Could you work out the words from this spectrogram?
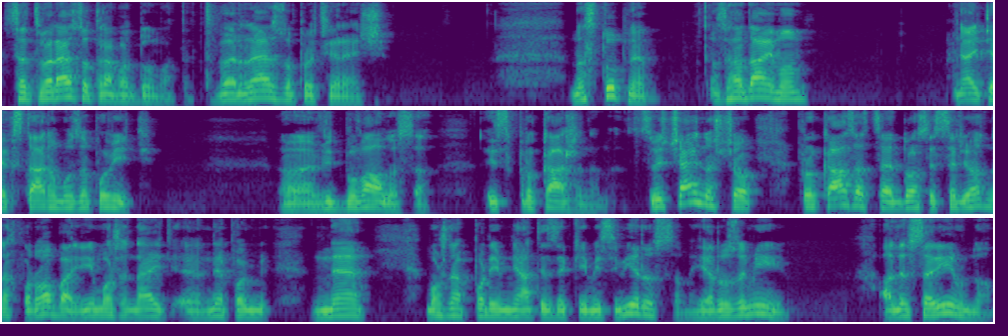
Це тверезо треба думати, тверезо про ці речі. Наступне, згадаємо, навіть як в старому заповіті е, відбувалося із прокаженими. Звичайно, що проказа це досить серйозна хвороба, її може навіть е, не, помі... не можна порівняти з якимись вірусами, я розумію. Але все рівно,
